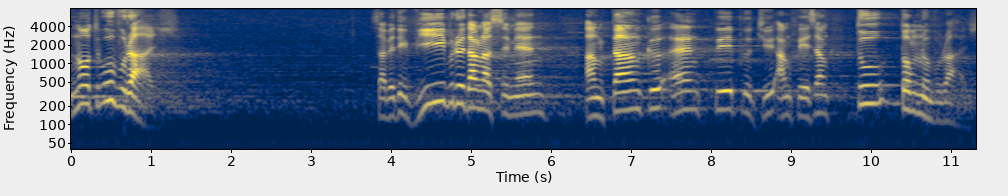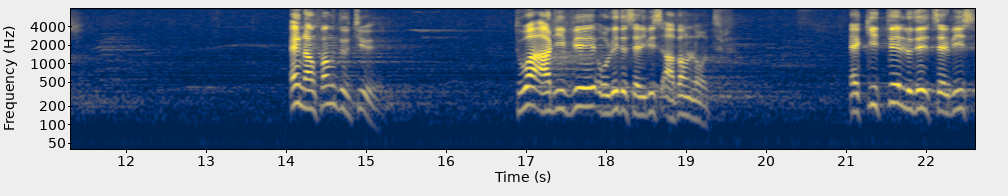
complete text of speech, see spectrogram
notre ouvrage. Ça veut dire vivre dans la semaine, en tant qu'un peuple Dieu en faisant tout ton ouvrage. Un enfant de Dieu doit arriver au lieu de service avant l'autre et quitter le lieu de service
